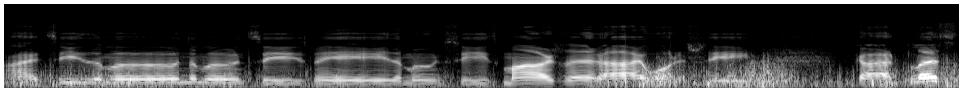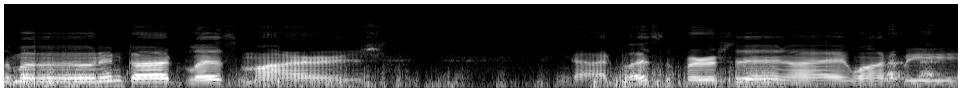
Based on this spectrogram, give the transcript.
I see the moon, the moon sees me, the moon sees Mars that I want to see. God bless the moon and God bless Mars. God bless the person I want to be.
